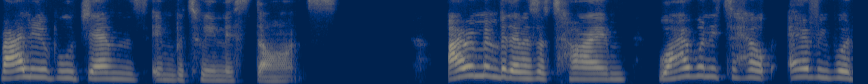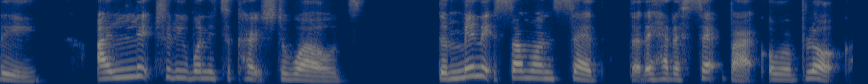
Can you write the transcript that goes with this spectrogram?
valuable gems in between this dance. I remember there was a time where I wanted to help everybody. I literally wanted to coach the world. The minute someone said that they had a setback or a block,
